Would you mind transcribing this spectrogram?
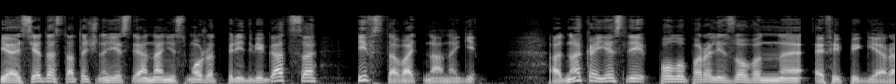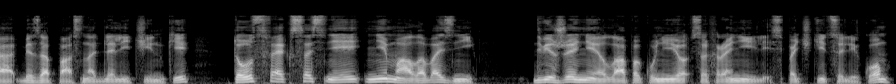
и осе достаточно, если она не сможет передвигаться и вставать на ноги. Однако, если полупарализованная эфипигера безопасна для личинки, то у сфекса с ней немало возни. Движения лапок у нее сохранились почти целиком.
